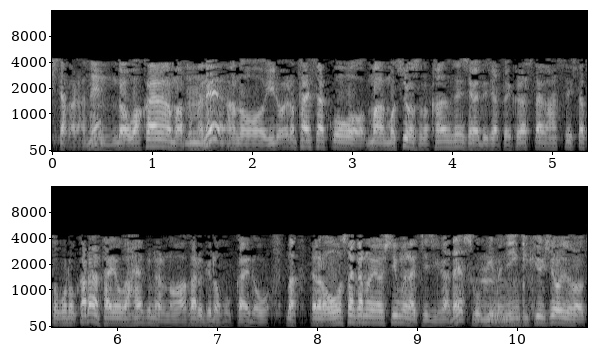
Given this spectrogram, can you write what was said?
したからね。うんだから和歌山とかね、うんあの、いろいろ対策を、まあもちろんその感染者が出ちゃったり、クラスターが発生したところから対応が早くなるのはわかるけど、北海道。まあ、だから大阪の吉村知事がね、すごく今人気急上昇、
